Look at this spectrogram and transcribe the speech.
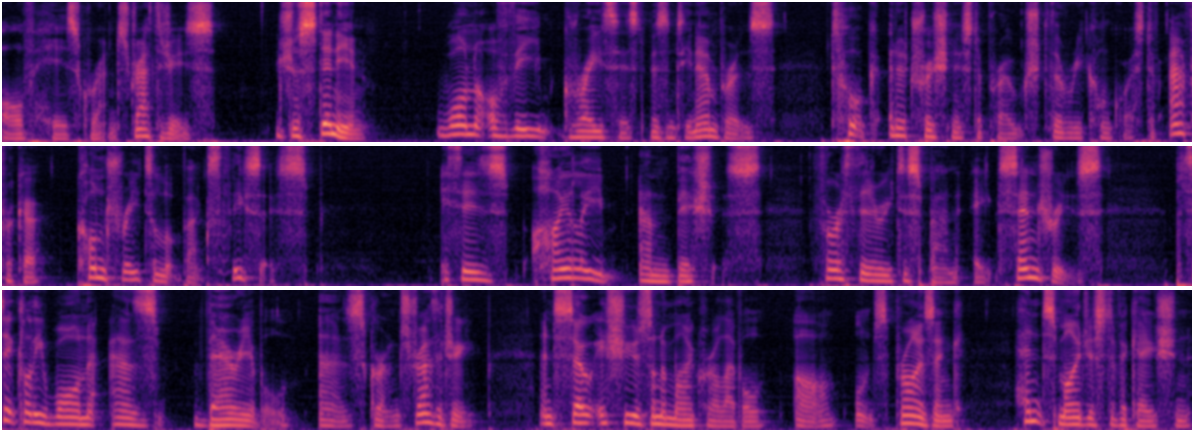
of his grand strategies. Justinian, one of the greatest Byzantine emperors, took an attritionist approach to the reconquest of Africa, contrary to Luttwak's thesis. It is highly ambitious for a theory to span eight centuries, particularly one as variable as grand strategy, and so issues on a micro level are unsurprising, hence my justification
